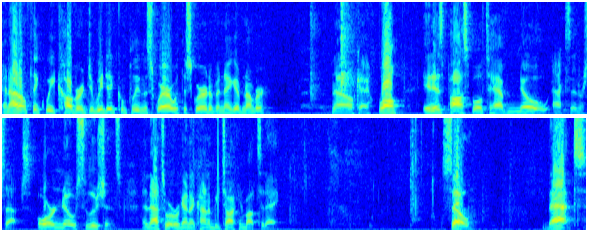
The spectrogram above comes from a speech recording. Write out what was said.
And I don't think we covered, did we did completing the square with the square root of a negative number? No, OK. Well, it is possible to have no x-intercepts or no solutions. And that's what we're going to kind of be talking about today. So that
